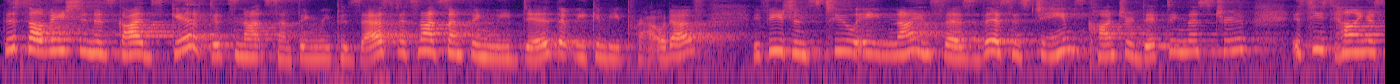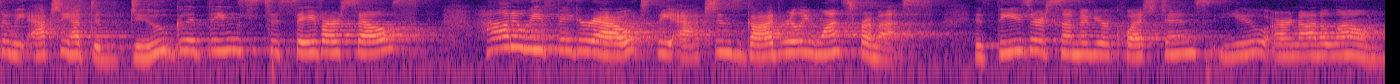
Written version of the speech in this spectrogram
This salvation is God's gift. It's not something we possessed. It's not something we did that we can be proud of. Ephesians 2 8 and 9 says this. Is James contradicting this truth? Is he telling us that we actually have to do good things to save ourselves? How do we figure out the actions God really wants from us? If these are some of your questions, you are not alone.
